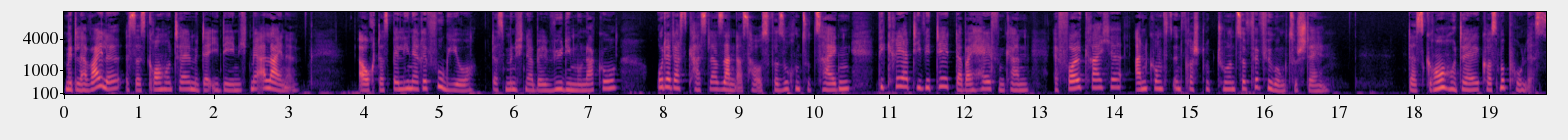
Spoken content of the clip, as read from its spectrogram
Mittlerweile ist das Grand Hotel mit der Idee nicht mehr alleine. Auch das Berliner Refugio, das Münchner Bellevue di Monaco oder das Kasseler Sandershaus versuchen zu zeigen, wie Kreativität dabei helfen kann, erfolgreiche Ankunftsinfrastrukturen zur Verfügung zu stellen. Das Grand Hotel Cosmopolis,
